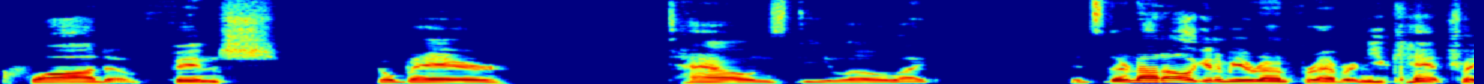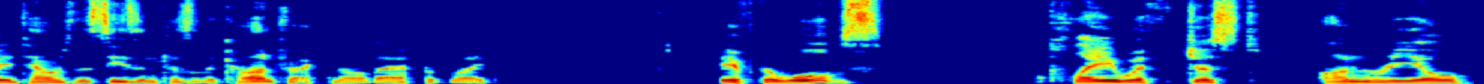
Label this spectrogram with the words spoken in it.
quad of Finch, Gobert, Towns, D'Lo, like, it's they're not all going to be around forever, and you can't trade Towns this season because of the contract and all that. But like, if the Wolves play with just unreal,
